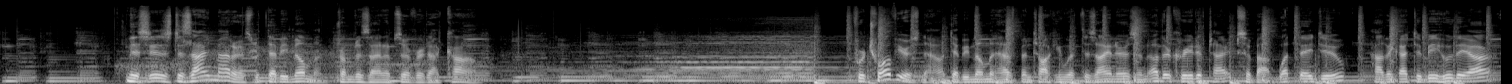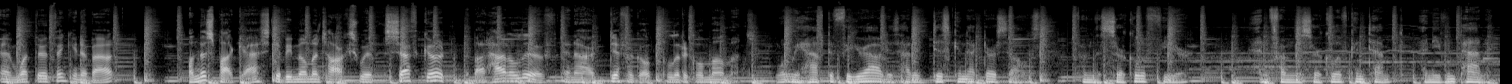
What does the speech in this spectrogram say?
This is Design Matters with Debbie Millman from DesignObserver.com. For 12 years now, Debbie Millman has been talking with designers and other creative types about what they do, how they got to be who they are, and what they're thinking about. On this podcast, Debbie Millman talks with Seth Godin about how to live in our difficult political moment. What we have to figure out is how to disconnect ourselves from the circle of fear and from the circle of contempt and even panic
